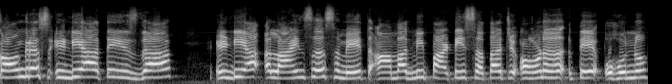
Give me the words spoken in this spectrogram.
ਕਾਂਗਰਸ ਇੰਡੀਆ ਅਤੇ ਇਸ ਦਾ ਇੰਡੀਆ ਅਲਾਈਅੰਸ ਸਮੇਤ ਆਮ ਆਦਮੀ ਪਾਰਟੀ ਸੱਤਾ 'ਚ ਆਉਣ ਤੇ ਉਹਨੂੰ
